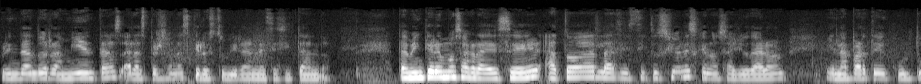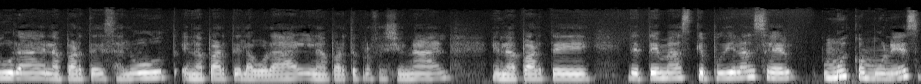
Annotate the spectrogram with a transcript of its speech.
brindando herramientas a las personas que lo estuvieran necesitando. También queremos agradecer a todas las instituciones que nos ayudaron en la parte de cultura, en la parte de salud, en la parte laboral, en la parte profesional, en la parte de temas que pudieran ser muy comunes,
